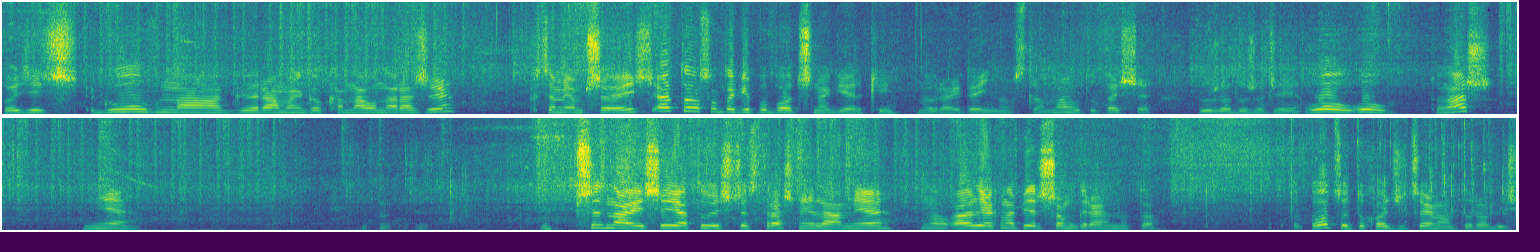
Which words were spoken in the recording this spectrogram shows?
powiedzieć główna gra mojego kanału na razie. Chcę ją przejść, a to są takie poboczne gierki. Dobra, idę inną stroną, bo tutaj się dużo, dużo dzieje. Wow, wow, to nasz? Nie. I przyznaję się, ja tu jeszcze strasznie lamię. No, ale jak na pierwszą grę, no to... O co tu chodzi? Co ja mam tu robić?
